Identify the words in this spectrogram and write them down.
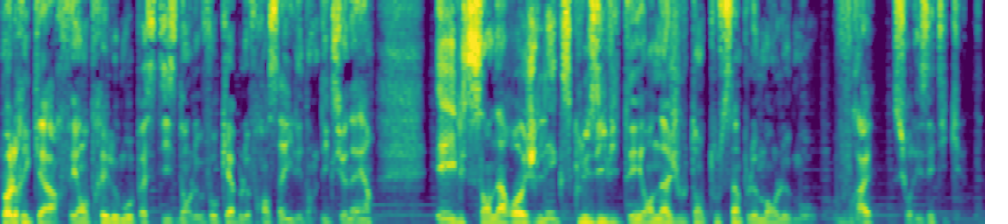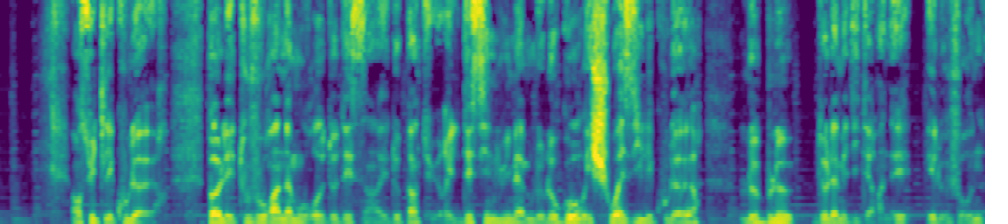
Paul Ricard fait entrer le mot pastis dans le vocable français, il est dans le dictionnaire, et il s'en arroge l'exclusivité en ajoutant tout simplement le mot vrai sur les étiquettes. Ensuite, les couleurs. Paul est toujours un amoureux de dessin et de peinture. Il dessine lui-même le logo et choisit les couleurs, le bleu de la Méditerranée et le jaune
